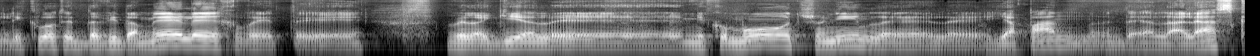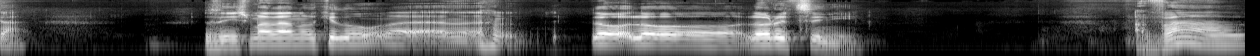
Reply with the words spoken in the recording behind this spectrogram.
לקלוט את דוד המלך ואת... אה, ולהגיע למקומות שונים, ליפן, לאלסקה. זה נשמע לנו כאילו לא, לא, לא רציני. אבל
